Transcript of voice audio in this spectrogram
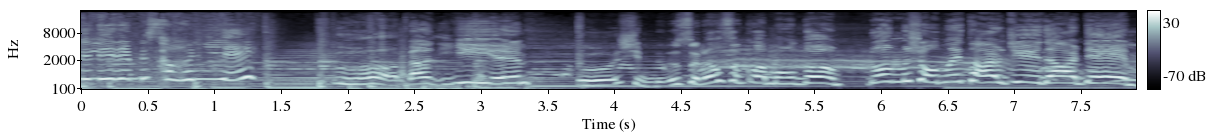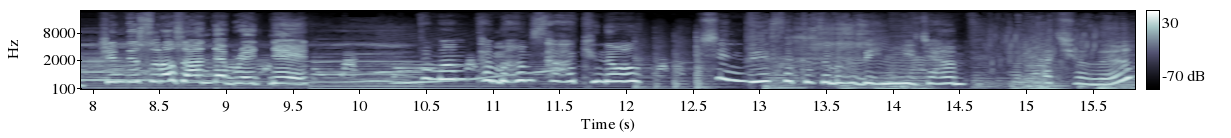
dilerim bir saniye. Aa, ben iyiyim. Aa, şimdi de sırılsıklam oldum. Donmuş olmayı tercih ederdim. Şimdi sıra sende Britney. Tamam tamam sakin ol. Şimdi sakızımızı deneyeceğim. Açalım.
